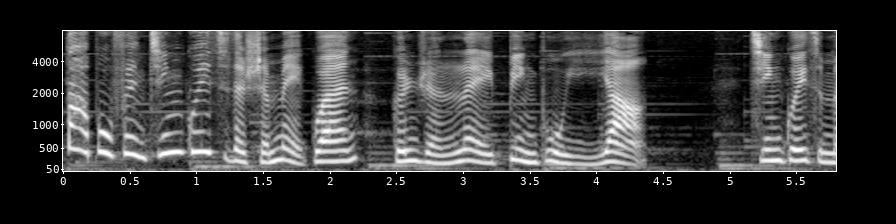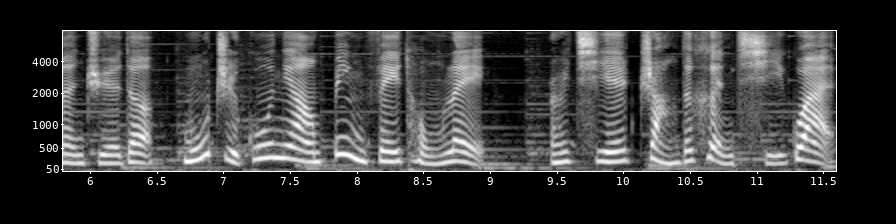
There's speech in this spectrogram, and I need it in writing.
大部分金龟子的审美观跟人类并不一样。金龟子们觉得拇指姑娘并非同类，而且长得很奇怪，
